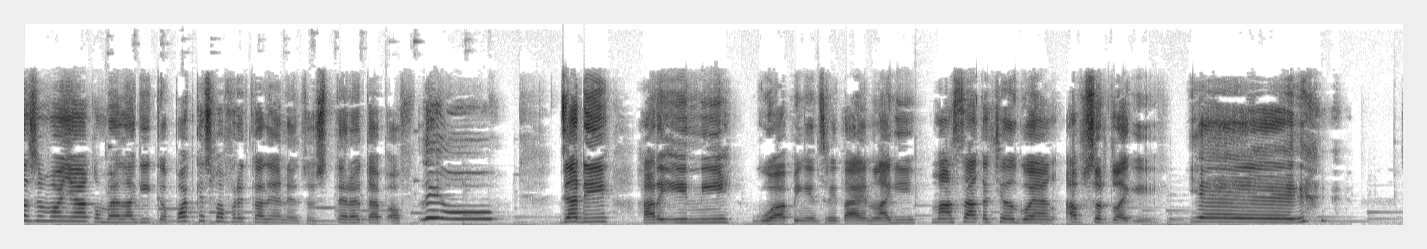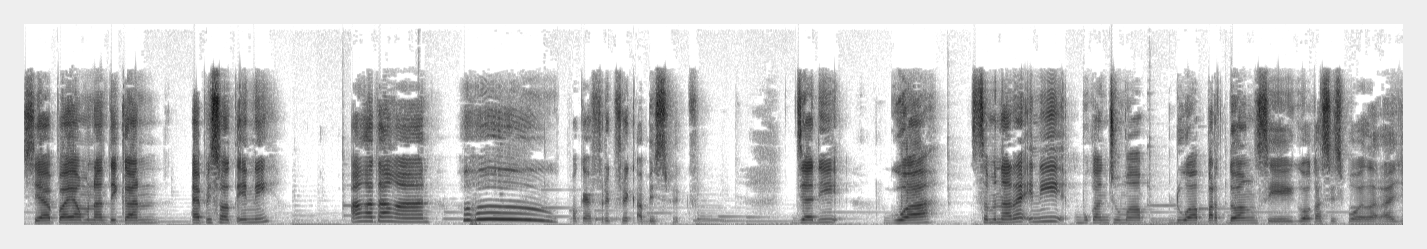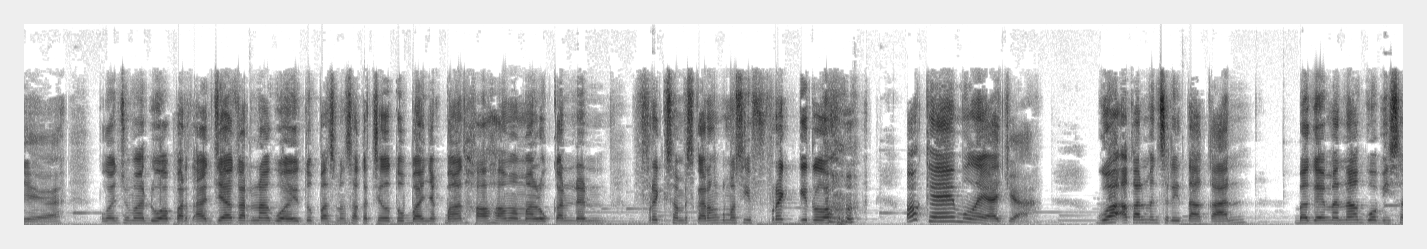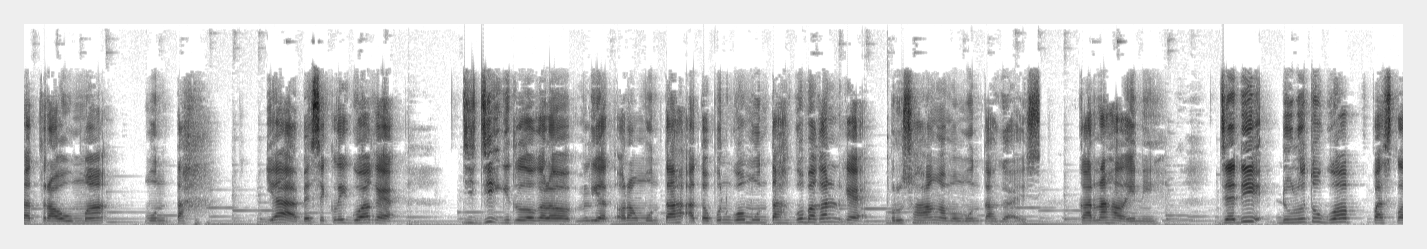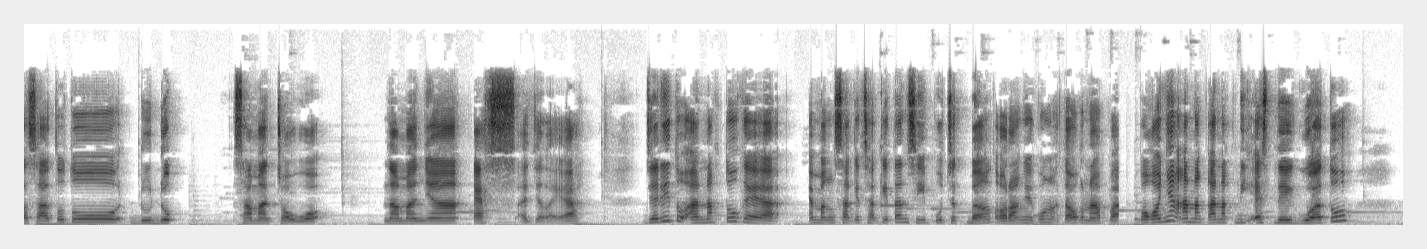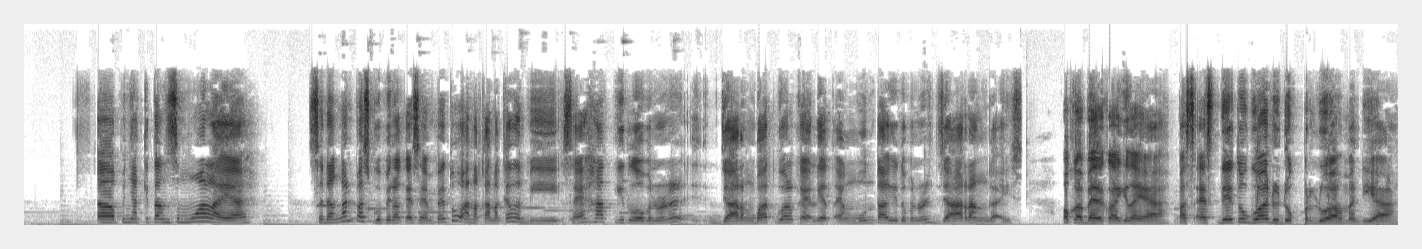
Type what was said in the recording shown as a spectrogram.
Halo semuanya, kembali lagi ke podcast favorit kalian yaitu Stereotype of Leo. Jadi, hari ini gue pingin ceritain lagi masa kecil gue yang absurd lagi. Yeay! Siapa yang menantikan episode ini? Angkat tangan. Huhu. Oke, freak-freak abis freak. Jadi, gue sebenarnya ini bukan cuma dua part doang sih. Gue kasih spoiler aja ya bukan cuma dua part aja karena gue itu pas masa kecil tuh banyak banget hal-hal memalukan dan freak. Sampai sekarang tuh masih freak gitu loh. Oke mulai aja. Gue akan menceritakan bagaimana gue bisa trauma muntah. Ya basically gue kayak jijik gitu loh kalau melihat orang muntah ataupun gue muntah. Gue bahkan kayak berusaha nggak mau muntah guys. Karena hal ini. Jadi dulu tuh gue pas kelas 1 tuh duduk sama cowok namanya S aja lah ya. Jadi tuh anak tuh kayak emang sakit-sakitan sih, pucet banget orangnya gue nggak tahu kenapa. Pokoknya anak-anak di SD gue tuh uh, penyakitan semua lah ya. Sedangkan pas gue pindah ke SMP tuh anak-anaknya lebih sehat gitu loh Bener-bener jarang banget gue kayak lihat yang muntah gitu Bener-bener jarang guys Oke balik lagi lah ya Pas SD tuh gue duduk berdua sama dia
